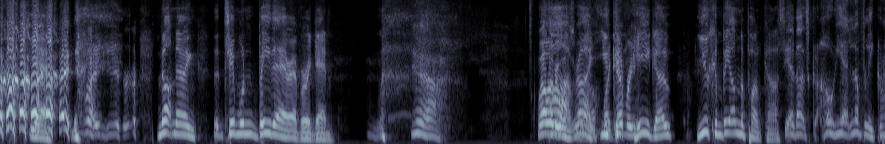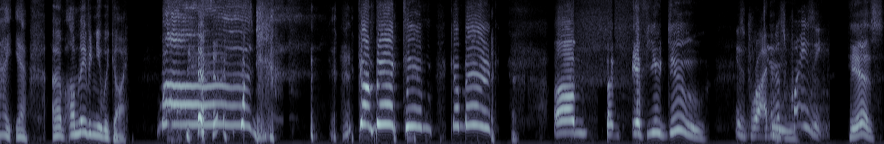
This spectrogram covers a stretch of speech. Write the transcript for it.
Yeah. right here. Not knowing that Tim wouldn't be there ever again. Yeah. Well, every Ah, once in a right. You like can, every Here you go. You can be on the podcast. Yeah, that's great. Oh, yeah, lovely. Great. Yeah. Um, I'm leaving you with Guy. come back, Tim. Come back. Um, but if you do is driving us crazy. He is.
